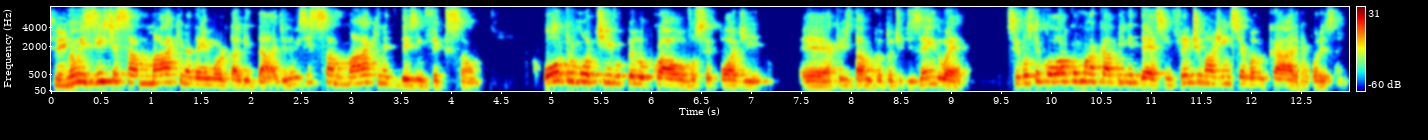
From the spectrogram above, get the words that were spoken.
Sim. Não existe essa máquina da imortalidade, não existe essa máquina de desinfecção. Outro motivo pelo qual você pode é, acreditar no que eu estou te dizendo é: se você coloca uma cabine dessa em frente a uma agência bancária, por exemplo,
